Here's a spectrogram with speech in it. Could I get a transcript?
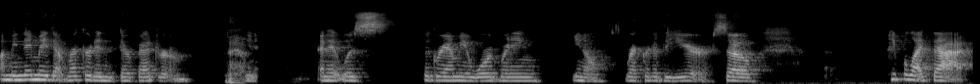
I mean, they made that record in their bedroom, Yeah. you know, and it was the Grammy Award winning, you know, record of the year. So people like that.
